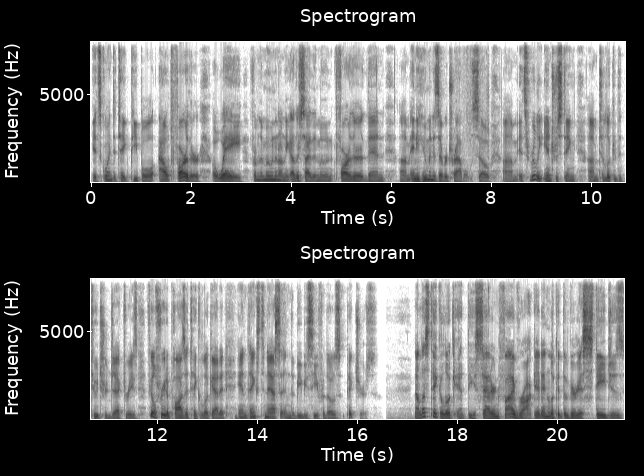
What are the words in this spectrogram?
it's going to take people out farther away from the moon and on the other side of the moon farther than um, any human has ever traveled. So um, it's really interesting um, to look at the two trajectories. Feel free to pause it, take a look at it, and thanks to NASA and the BBC for those pictures. Now let's take a look at the Saturn V rocket and look at the various stages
